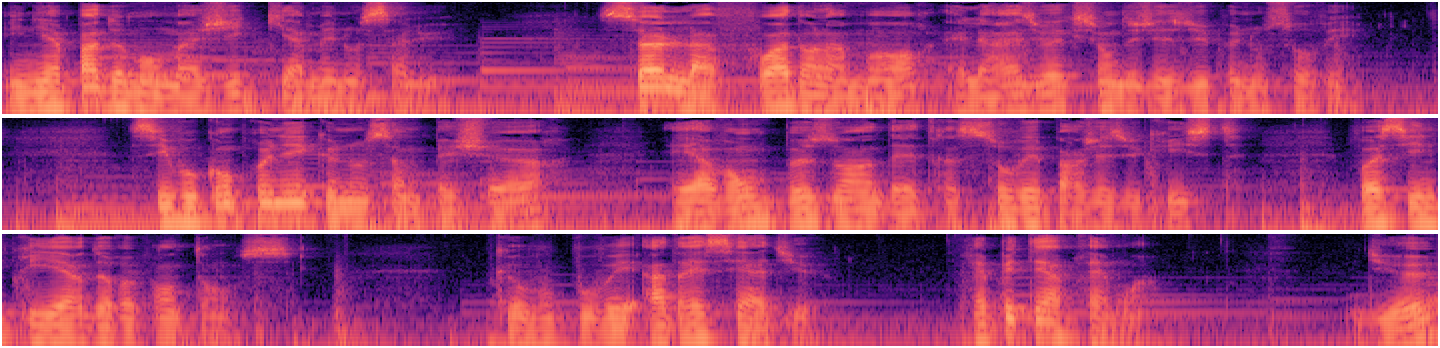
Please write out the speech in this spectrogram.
Il n'y a pas de mot magique qui amène au salut. Seule la foi dans la mort et la résurrection de Jésus peut nous sauver. Si vous comprenez que nous sommes pécheurs et avons besoin d'être sauvés par Jésus-Christ, voici une prière de repentance que vous pouvez adresser à Dieu. Répétez après moi. Dieu,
